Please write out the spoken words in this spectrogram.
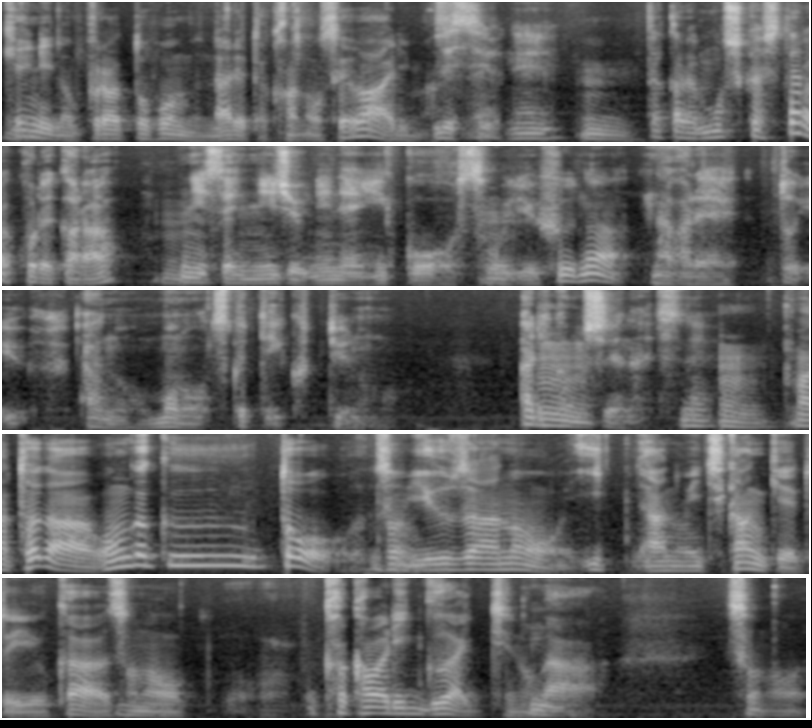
権利のプラットフォームになれた可能性はありますね。ですよね、ん。だからもしかしたらこれから2022年以降そういうふうな流れというあのものを作っていくっていうのもありかもしれないですね。うん。まあ、ただ音楽とそのユーザーのいあの位置関係というかその関わり具合っていうのが、その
